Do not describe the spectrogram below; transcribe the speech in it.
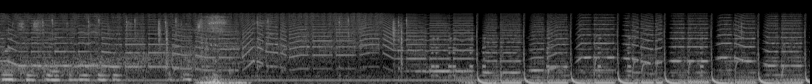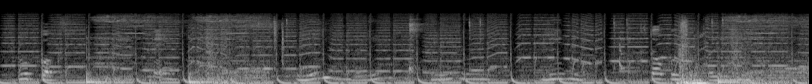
Знаете, если это выпадет, то просто... Лутбокс. Блин, блин, блин, блин, блин. Кто кушал блин? Это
